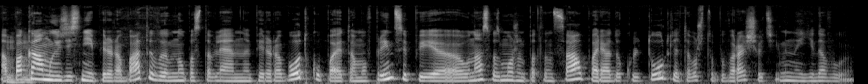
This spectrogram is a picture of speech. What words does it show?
Угу. Пока мы ее здесь не перерабатываем, но поставляем на переработку, поэтому, в принципе, у нас возможен потенциал по ряду культур для того, чтобы выращивать именно едовую.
